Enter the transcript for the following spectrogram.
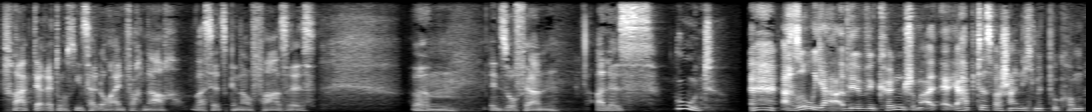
fragt der Rettungsdienst halt auch einfach nach, was jetzt genau Phase ist. Ähm, insofern alles gut. Ach so, ja, wir, wir können schon mal, ihr habt es wahrscheinlich mitbekommen,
